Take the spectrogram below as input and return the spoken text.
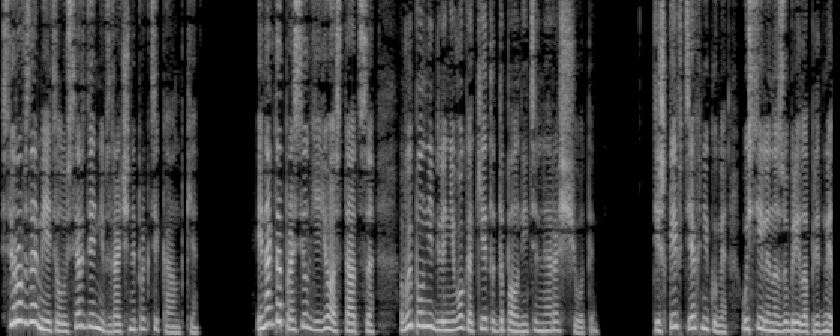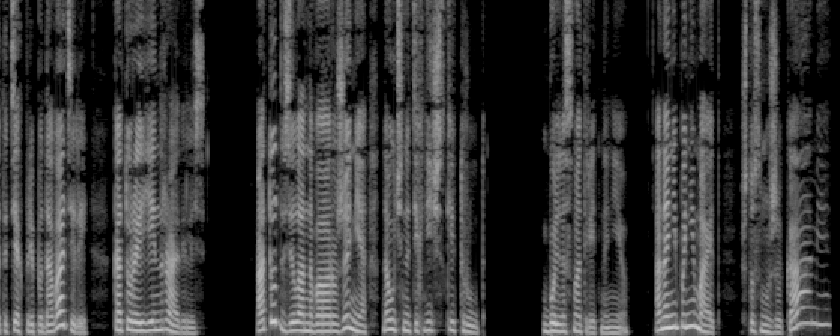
Серов заметил усердие невзрачной практикантки. Иногда просил ее остаться, выполнить для него какие-то дополнительные расчеты. Тишкой в техникуме усиленно зубрила предметы тех преподавателей, которые ей нравились. А тут взяла на вооружение научно-технический труд. Больно смотреть на нее. Она не понимает, что с мужиками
